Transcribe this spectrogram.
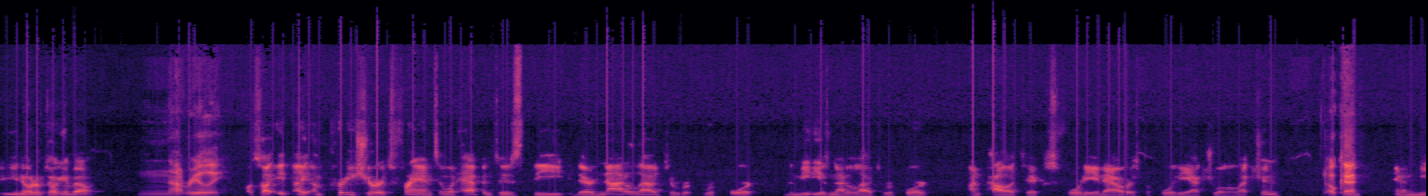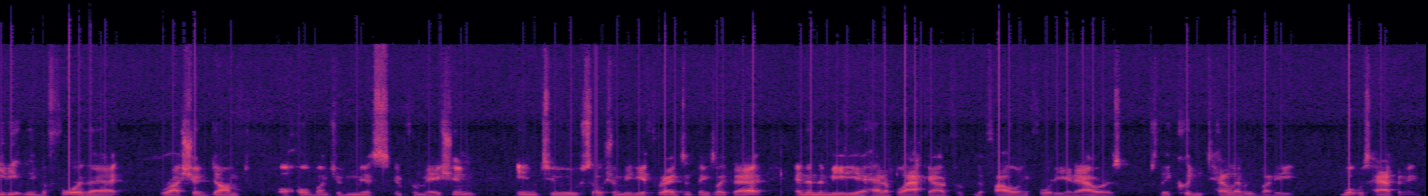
you know what I'm talking about? Not really. So it, I, I'm pretty sure it's France, and what happens is the they're not allowed to re- report. The media is not allowed to report on politics 48 hours before the actual election Okay. and immediately before that, Russia dumped a whole bunch of misinformation into social media threads and things like that. And then the media had a blackout for the following 48 hours, so they couldn't tell everybody what was happening.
